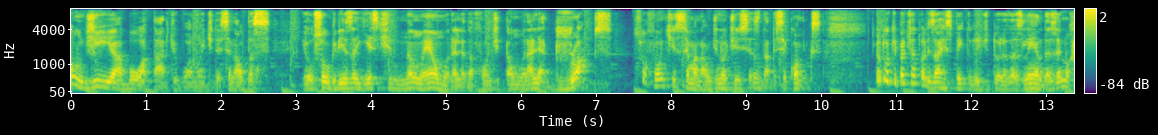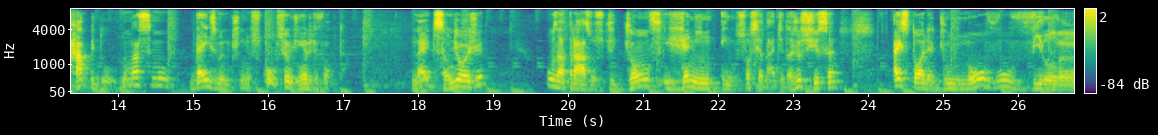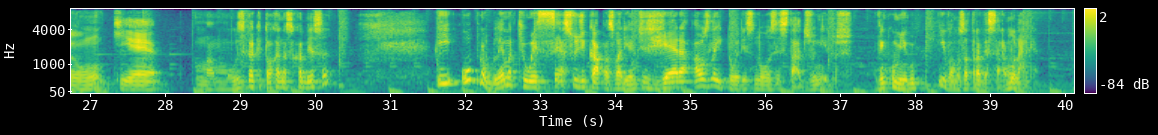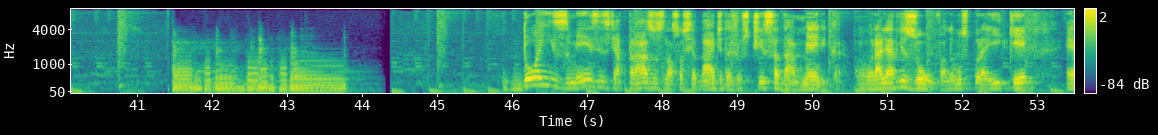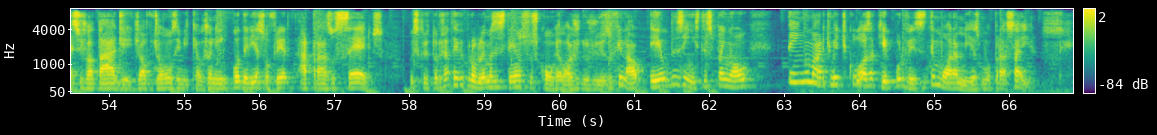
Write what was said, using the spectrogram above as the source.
Bom dia, boa tarde, boa noite, decenautas. Eu sou Grisa e este não é o Muralha da Fonte, é o Muralha Drops, sua fonte semanal de notícias da DC Comics. Eu tô aqui para te atualizar a respeito da Editora das Lendas, é no rápido, no máximo 10 minutinhos, ou o seu dinheiro de volta. Na edição de hoje, os atrasos de Jones e Janin em Sociedade da Justiça, a história de um novo vilão que é uma música que toca na sua cabeça e o problema que o excesso de capas variantes gera aos leitores nos Estados Unidos. Vem comigo e vamos atravessar a muralha. Dois meses de atrasos na Sociedade da Justiça da América. O Muralha avisou, falamos por aí que SJA de Geoff Jones e Michael Janin poderia sofrer atrasos sérios o escritor já teve problemas extensos com o relógio do juízo final e o desenhista espanhol tem uma arte meticulosa que, por vezes, demora mesmo para sair.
